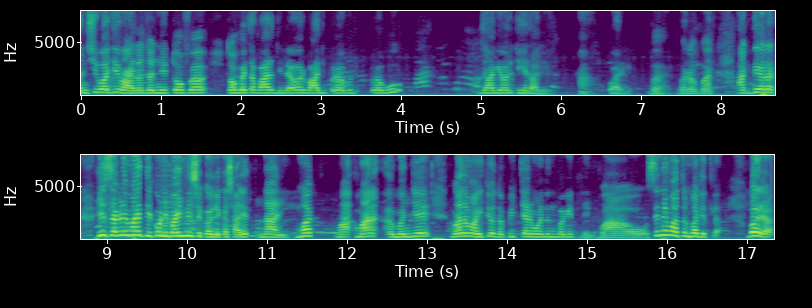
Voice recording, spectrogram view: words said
आणि शिवाजी महाराजांनी तोफ तोफेचा बार दिल्यावर बाजी प्रभू प्रभू जागेवरती हे झाले वारले. बर बरोबर. अगदी. ही सगळी माहिती कोणी बाईंनी शिकवली का शाळेत? नाही. मग? म्हणजे मला माहिती होतं पिक्चर मधून बघितलेलं. वाव सिनेमातून बघितलं. बरं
